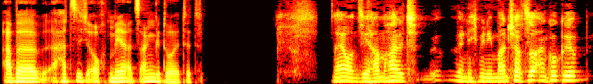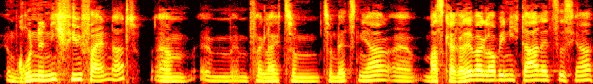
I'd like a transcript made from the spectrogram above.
aber hat sich auch mehr als angedeutet. Naja, und sie haben halt, wenn ich mir die Mannschaft so angucke, im Grunde nicht viel verändert ähm, im, im Vergleich zum, zum letzten Jahr. Äh, Mascarell war, glaube ich, nicht da letztes Jahr.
